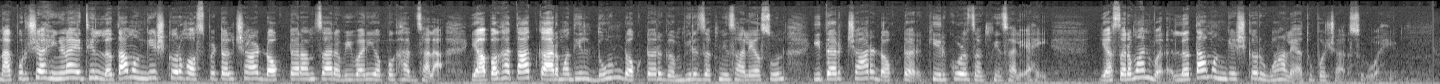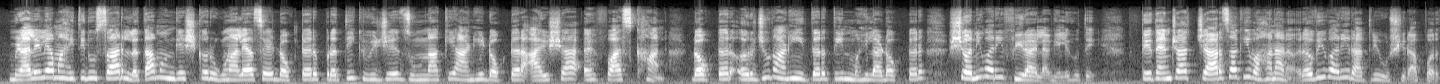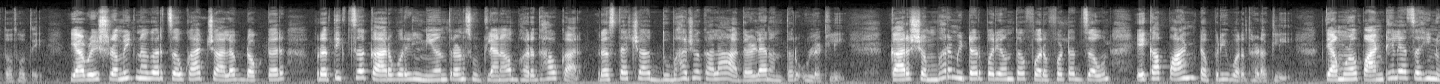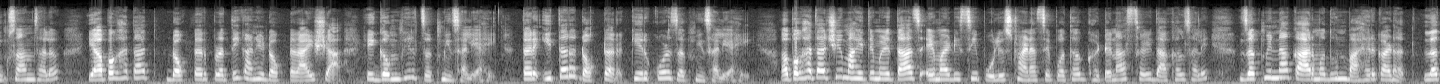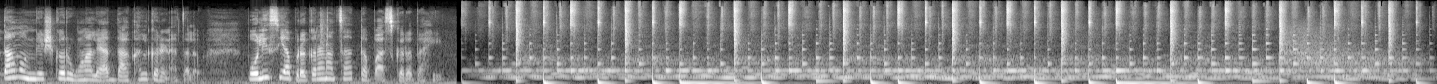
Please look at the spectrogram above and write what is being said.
नागपूरच्या हिंगणा येथील लता मंगेशकर हॉस्पिटलच्या डॉक्टरांचा रविवारी अपघात झाला. या अपघातात कारमधील दोन डॉक्टर गंभीर जखमी झाले असून इतर चार डॉक्टर किरकोळ जखमी झाले आहे. या सर्वांवर लता मंगेशकर रुग्णालयात उपचार सुरू आहे मिळालेल्या माहितीनुसार लता मंगेशकर रुग्णालयाचे डॉक्टर प्रतीक विजय जुमनाके आणि डॉक्टर आयशा एहफाज खान डॉक्टर अर्जुन आणि इतर तीन महिला डॉक्टर शनिवारी फिरायला गेले होते. ते त्यांच्या चारचाकी वाहनानं रविवारी रात्री उशिरा परतत होते. यावेळी श्रमिक नगर चौकात चालक डॉक्टर प्रतीकचं कारवरील नियंत्रण सुटल्यानं भरधाव कार रस्त्याच्या दुभाजकाला आदळल्यानंतर उलटली. कार शंभर मीटरपर्यंत फरफटत जाऊन एका पान टपरीवर धडकली. त्यामुळं पाणठेल्याचंही नुकसान झालं. या अपघातात डॉक्टर प्रतीक आणि डॉक्टर आयशा हे गंभीर जखमी झाली आहे. तर इतर डॉक्टर किरकोळ जखमी झाली आहे. अपघाताची माहिती मिळताच एमआयडीसी पोलीस ठाण्याचे पथक घटनास्थळी दाखल झाले. जखमींना कारमधून बाहेर काढत लता मंगेशकर रुग्णालयात दाखल करण्यात आलं. पोलीस या प्रकरणाचा तपास करत आहे.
